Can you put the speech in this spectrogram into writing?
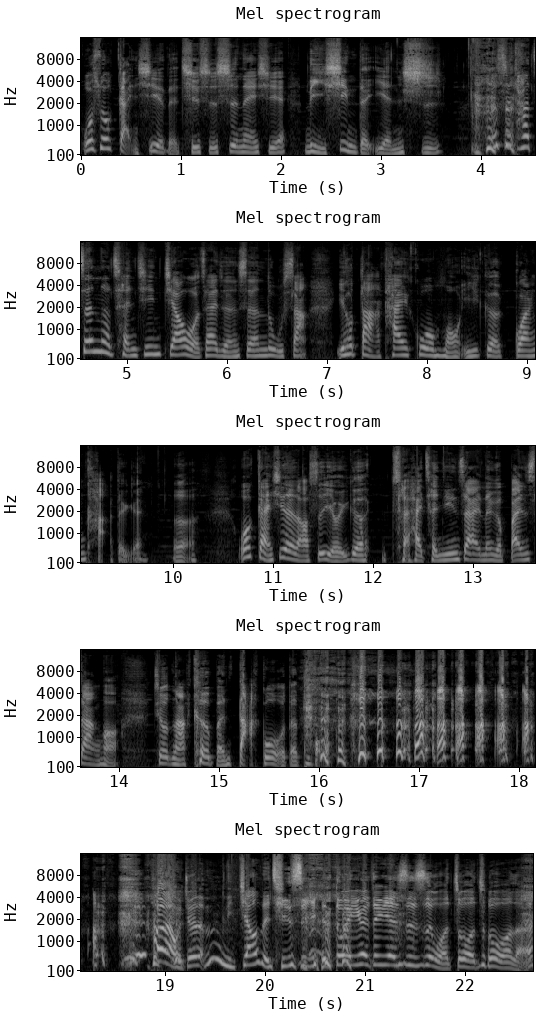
我所感谢的其实是那些理性的严师，就是他真的曾经教我在人生路上有打开过某一个关卡的人。呃，我感谢的老师有一个还曾经在那个班上哈，就拿课本打过我的头。我觉得，嗯，你教的其实也对，因为这件事是我做错了。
